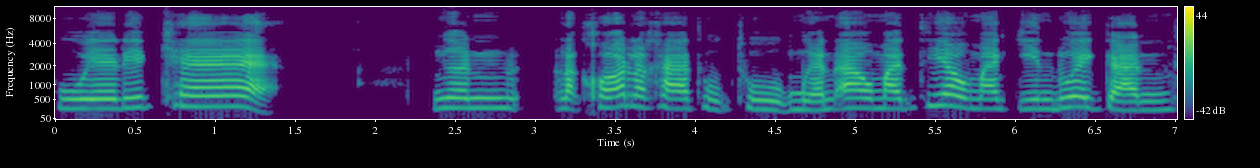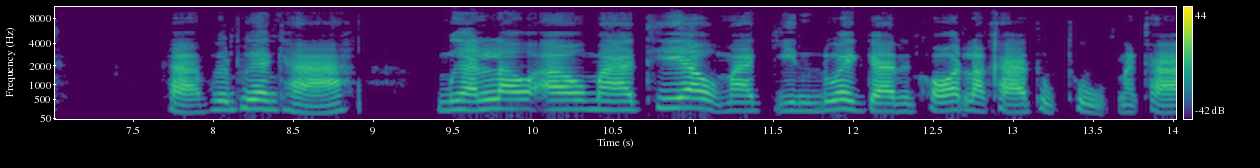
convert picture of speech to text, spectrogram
ครูเอริสแค่ เงินหลักคอร์สราคาถูกๆ เหมือนเอามาเที่ยวมากินด้วยกันค่ะเพื่อนๆค่ะ เหมือนเราเอามาเที่ยวมากินด้วยกันคอร์สราคาถูกๆนะคะ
